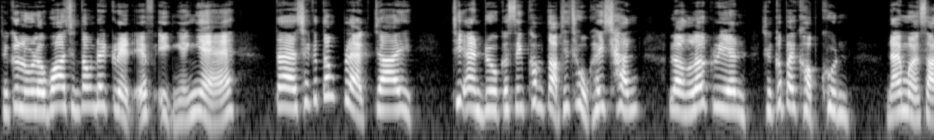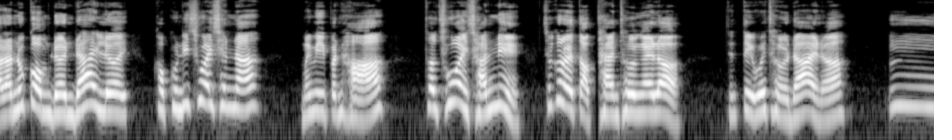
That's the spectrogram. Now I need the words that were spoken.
ฉันก็รู้แล้วว่าฉันต้องได้เกรด F อีกแง่แง่แต่ฉันก็ต้องแปลกใจ ที่แอนดรูกระซิบคำตอบที่ถูกให้ฉัน หลังเลิกเรียน ฉันก็ไปขอบคุณนายเหมือนสารานุกรมเดินได้เลย ขอบคุณที่ช่วยฉันนะ ไม่มีปัญหา เธอช่วยฉันนี่ ฉันก็เลยตอบแทนเธอไงล่ะ ฉันติวให้เธอได้นะ อืม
